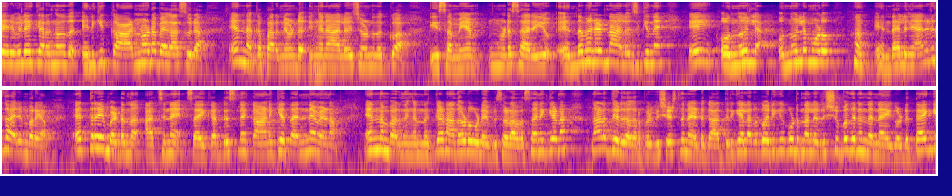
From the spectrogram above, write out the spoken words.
തെരുവിലേക്ക് ഇറങ്ങുന്നത് എനിക്ക് കാണണോടെ ബഗാസുര. എന്നൊക്കെ പറഞ്ഞുകൊണ്ട് ഇങ്ങനെ ആലോചിച്ചുകൊണ്ട് നിൽക്കുക. ഈ സമയം നമ്മുടെ സരയു. എന്താ മനോടിനെ ആലോചിക്കുന്നേ? ഏയ് ഒന്നുമില്ല. ഒന്നുമില്ല മോളു. എന്തായാലും ഞാനൊരു കാര്യം പറയാം. എത്രയും പെട്ടെന്ന് അച്ഛനെ സൈക്കാട്രിസ്റ്റിനെ കാണിക്കുക തന്നെ വേണം എന്നും പറഞ്ഞ് ഇങ്ങനെ നിൽക്കണം അതോടുകൂടി എപ്പിസോഡ് അവസാനിക്കണം നാളത്തെ ഒരു തകർപ്പൽ വിശേഷത്തിനായിട്ട് കാത്തിരിക്കുക. എല്ലാവർക്കും ഒരിക്കൽ കൂടി നല്ലൊരു ശുഭദിനം തന്നെ ആയിക്കോട്ടെ. താങ്ക്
